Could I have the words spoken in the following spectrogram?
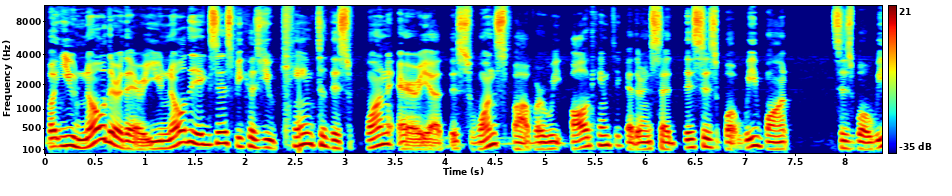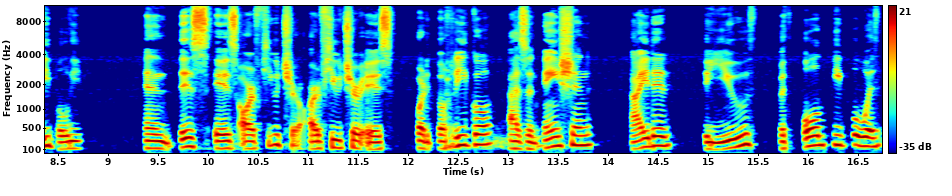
but you know they're there. You know they exist because you came to this one area, this one spot where we all came together and said, This is what we want, this is what we believe, and this is our future. Our future is Puerto Rico as a nation, united, the youth, with old people, with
